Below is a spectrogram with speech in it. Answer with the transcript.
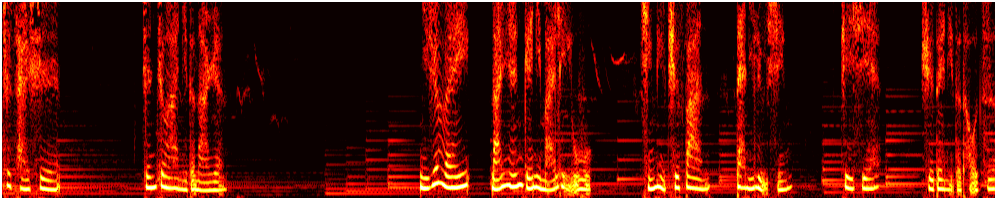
这才是真正爱你的男人。你认为男人给你买礼物、请你吃饭、带你旅行，这些是对你的投资？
